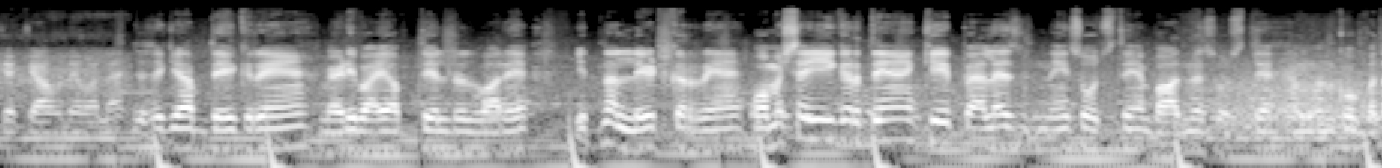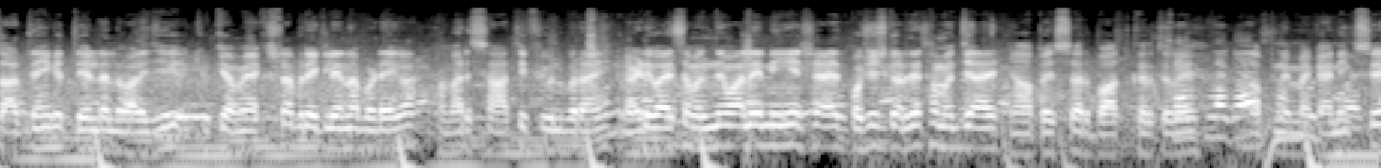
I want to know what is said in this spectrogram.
क्या क्या होने वाला है। जैसे कि आप देख रहे हैं मैडी भाई आप तेल डलवा रहे हैं। इतना लेट कर रहे हैं। वो हमेशा यही करते हैं कि पहले नहीं सोचते हैं, बाद में सोचते हैं। हम उनको बताते हैं कि तेल डलवा लीजिए, क्योंकि हमें एक्स्ट्रा ब्रेक लेना पड़ेगा। हमारे साथ ही फ्यूल भराएँ। मैडी भाई समझने वाले नहीं है शायद कोशिश करते हैं समझ जाए। यहाँ पे सर बात करते हुए अपने मैकेनिक से।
